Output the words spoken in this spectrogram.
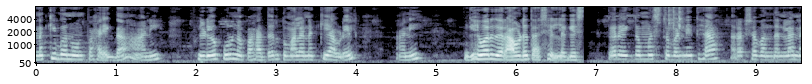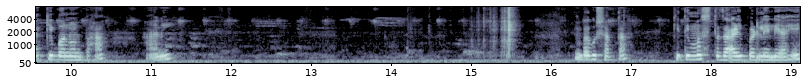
नक्की बनवून पहा एकदा आणि व्हिडिओ पूर्ण पहा तर तुम्हाला नक्की आवडेल आणि घेवर जर आवडत असेल लगेच तर एकदम मस्त बनलेत ह्या रक्षाबंधनला नक्की बनवून पहा आणि बघू शकता किती मस्त जाळी पडलेली आहे.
